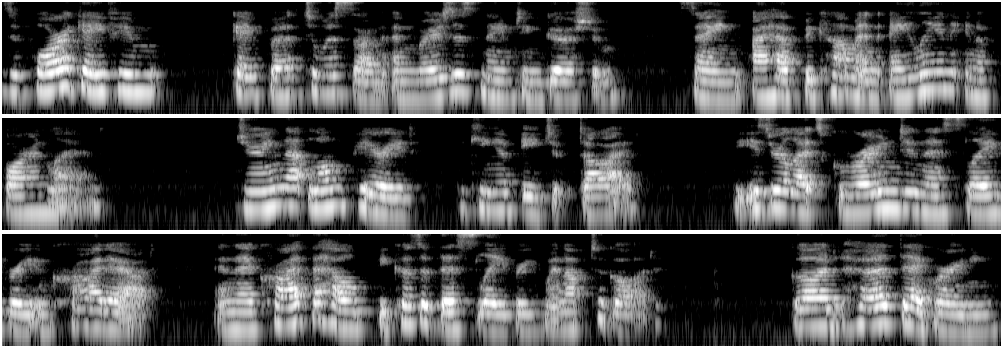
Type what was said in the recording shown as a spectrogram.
Zipporah gave him gave birth to a son, and Moses named him Gershom, saying, I have become an alien in a foreign land. During that long period, the king of Egypt died. The Israelites groaned in their slavery and cried out, and their cry for help because of their slavery went up to God. God heard their groaning,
